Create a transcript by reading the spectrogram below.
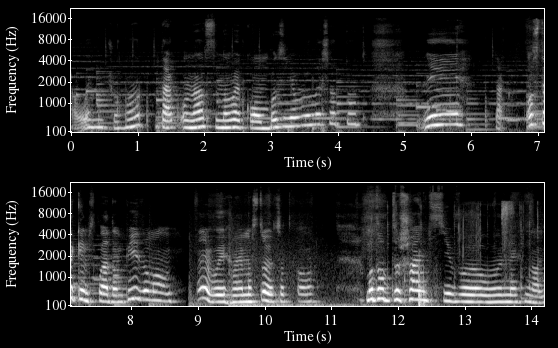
Але нічого. Так, у нас нове комбо з'явилося тут. І так, ось таким складом підемо і виграємо 100%. Бо тут шансів е, у них ноль.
